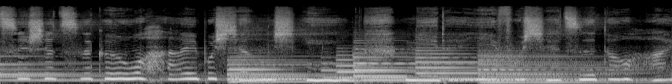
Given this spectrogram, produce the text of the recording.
此时此刻，我还不相信你的衣服、鞋子都还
